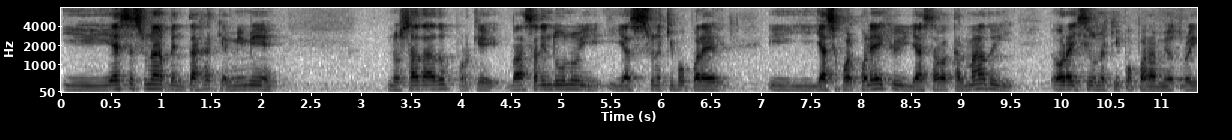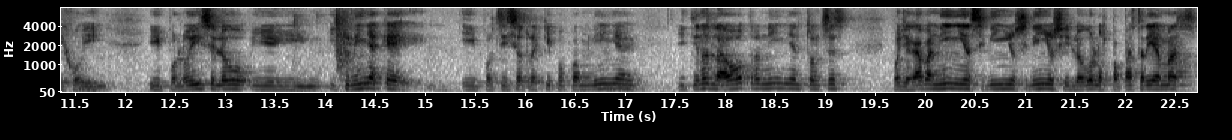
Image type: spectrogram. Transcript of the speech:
Y esa es una ventaja que a mí me nos ha dado porque va saliendo uno y, y haces un equipo para él. Y ya se fue al colegio y ya estaba calmado y ahora hice un equipo para mi otro hijo y, y pues lo hice luego. Y, y, tu niña qué? Y pues hice otro equipo para mi niña y tienes la otra niña, entonces pues llegaban niñas y niños y niños y luego los papás traían más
